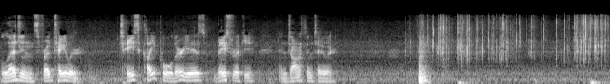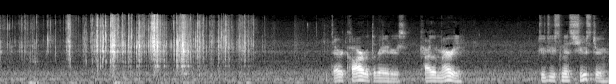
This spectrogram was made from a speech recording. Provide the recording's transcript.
Legends, Fred Taylor. Chase Claypool, there he is, base rookie, and Jonathan Taylor. Derek Carr with the Raiders. Kyler Murray. Juju Smith Schuster.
